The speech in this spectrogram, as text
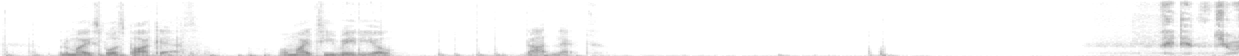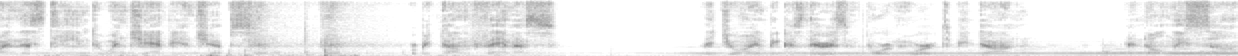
with the Mighty Sports Podcast on MyTRadio.net. They didn't join this team to win championships or become famous. They joined because there is important work to be done, and only some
